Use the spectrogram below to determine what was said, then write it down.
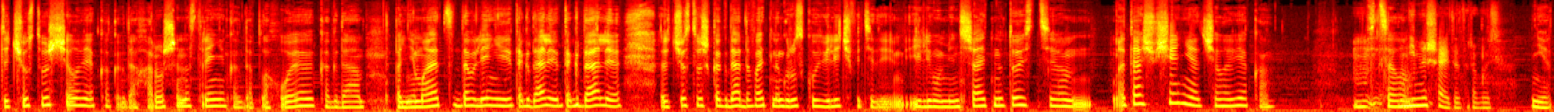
ты чувствуешь человека, когда хорошее настроение, когда плохое, когда поднимается давление и так далее, и так далее. Чувствуешь, когда давать нагрузку увеличивать или уменьшать. Ну, то есть эм, это ощущение от человека в целом. Не мешает это работе? Нет.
